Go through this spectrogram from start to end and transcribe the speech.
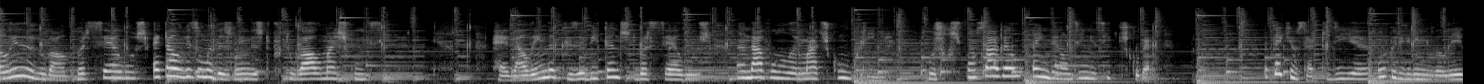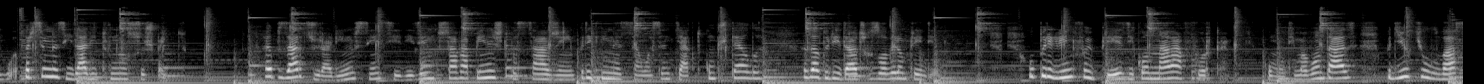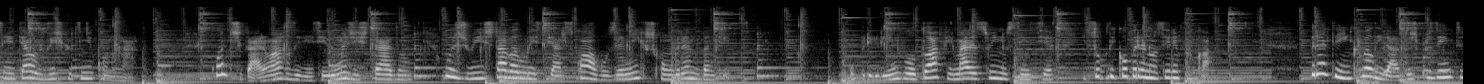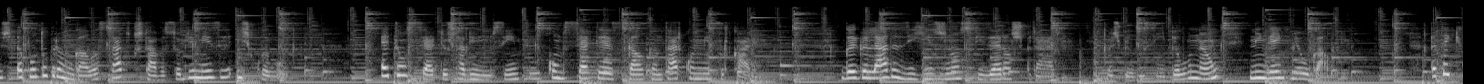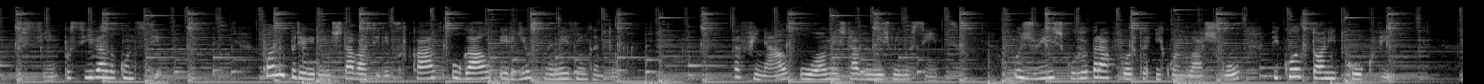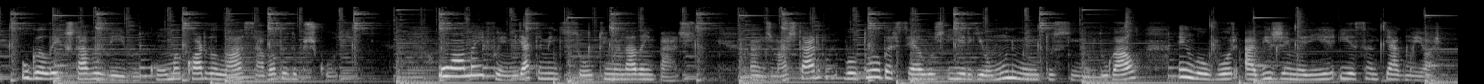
A lenda do Galo de Barcelos é talvez uma das lendas de Portugal mais conhecida. Reza a lenda que os habitantes de Barcelos andavam alarmados com o crime, cujo responsável ainda não tinha sido descoberto. Até que um certo dia, um peregrino galego apareceu na cidade e tornou-se suspeito. Apesar de jurar inocência, dizendo que estava apenas de passagem em peregrinação a Santiago de Compostela, as autoridades resolveram prendê-lo. O peregrino foi preso e condenado à forca, como última vontade, pediu que o levassem até ao juiz que o tinha condenado. Quando chegaram à residência do magistrado, o juiz estava a deliciar-se com alguns amigos com um grande banquete. O peregrino voltou a afirmar a sua inocência e suplicou para não ser enforcado. Perante a incredulidade dos presentes, apontou para um galo assado que estava sobre a mesa e exclamou: É tão certo eu estar inocente como certo é esse galo cantar quando me enforcarem. Gargalhadas e risos não se fizeram esperar mas pelo sim e pelo não, ninguém comeu o galo. Até que o parecia impossível aconteceu. Quando o peregrino estava a ser enforcado, o galo ergueu-se na mesa e encantou. Afinal, o homem estava mesmo inocente. O juiz correu para a forca e, quando lá chegou, ficou atônito com o que viu. O galego estava vivo, com uma corda laça à volta do pescoço. O homem foi imediatamente solto e mandado em paz. Anos mais tarde, voltou a Barcelos e ergueu o monumento do Senhor do Galo em louvor à Virgem Maria e a Santiago Maior.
